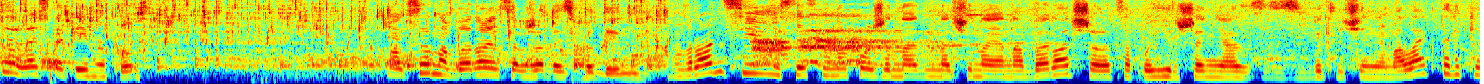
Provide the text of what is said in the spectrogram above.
це весь такий напор. А це набирається вже десь годину. Вранці, звісно, кожен починає набирати, що це погіршення з виключенням електрики.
